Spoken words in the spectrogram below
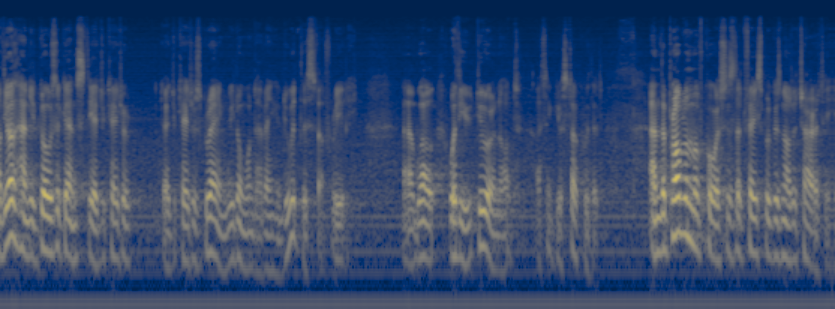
on the other hand, it goes against the educator educator's grain. We don't want to have anything to do with this stuff really. Uh, well, whether you do or not, I think you're stuck with it. And the problem, of course, is that Facebook is not a charity.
